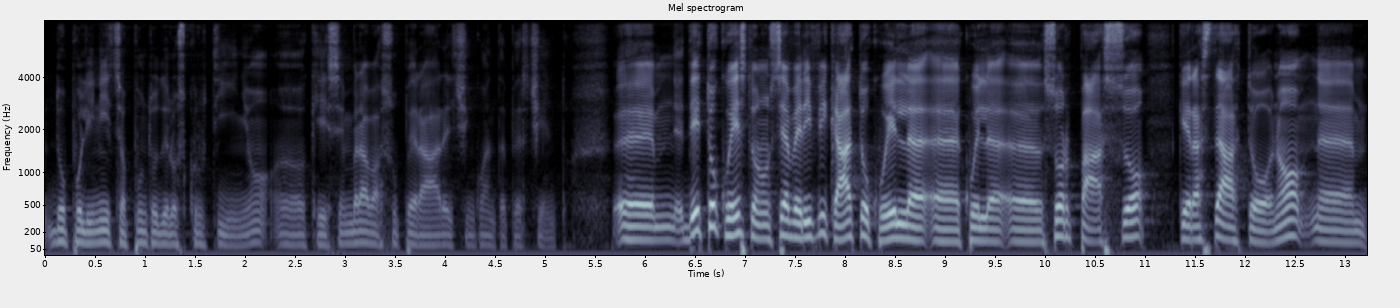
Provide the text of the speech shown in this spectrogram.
dopo l'inizio all'inizio appunto dello scrutinio eh, che sembrava superare il 50%. Eh, detto questo non si è verificato quel, eh, quel eh, sorpasso che era stato no, ehm,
